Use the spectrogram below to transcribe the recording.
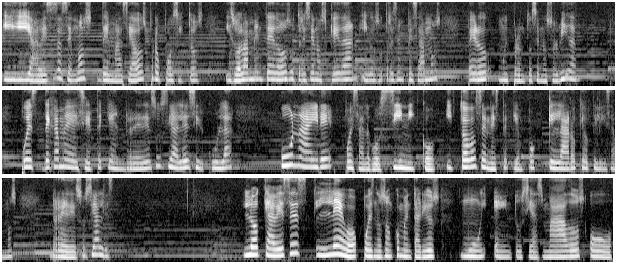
Y a veces hacemos demasiados propósitos y solamente dos o tres se nos quedan y dos o tres empezamos, pero muy pronto se nos olvidan. Pues déjame decirte que en redes sociales circula un aire pues algo cínico y todos en este tiempo claro que utilizamos redes sociales. Lo que a veces leo pues no son comentarios muy entusiasmados o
